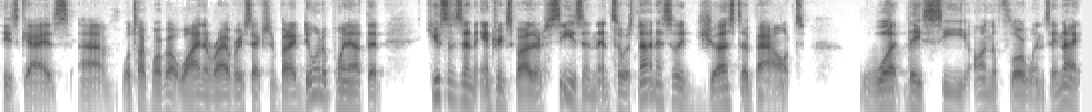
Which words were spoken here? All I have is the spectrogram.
these guys. Um, we'll talk more about why in the rivalry section, but I do want to point out that Houston's in an entering spot of their season, and so it's not necessarily just about what they see on the floor Wednesday night.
